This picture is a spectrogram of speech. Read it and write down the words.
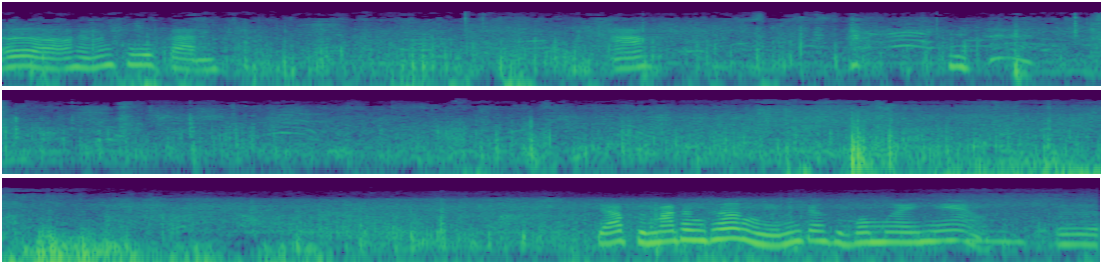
เออเอาให้มันคู่กันอะ จับขึ้นมาเทิงๆนี่มันจังสิบ่เมื่อยแห้งเออ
